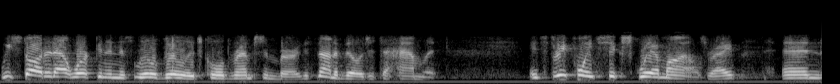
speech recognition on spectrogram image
we started out working in this little village called Remsenburg. It's not a village, it's a hamlet. It's 3.6 square miles, right? And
